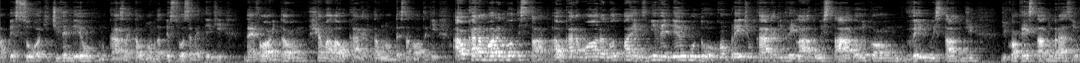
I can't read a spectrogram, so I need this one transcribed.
a pessoa que te vendeu, no caso vai estar o nome da pessoa, você vai ter que, né, falar, então chama lá o cara que dá o nome dessa nota aqui. Ah, o cara mora no outro estado, ah, o cara mora no outro país, me vendeu e mudou, comprei de um cara que veio lá do estado ou então veio do estado de, de qualquer estado do Brasil.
